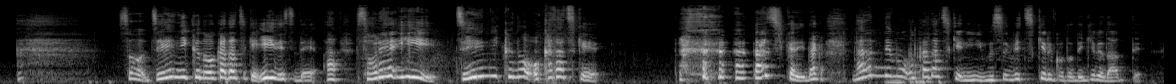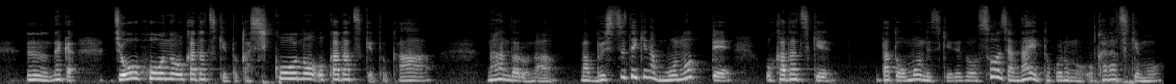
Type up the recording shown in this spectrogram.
そう、贅肉のお片付けいいですね。あ、それいい。贅肉のお片付け。確かになんか何でもお片付けに結びつけることできるなって。うん、なんか情報のお片付けとか思考のお片付けとか、なんだろうな。まあ物質的なものってお片付けだと思うんですけれど、そうじゃないところのお片付けも、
